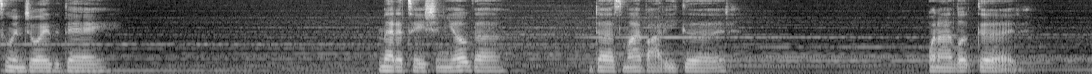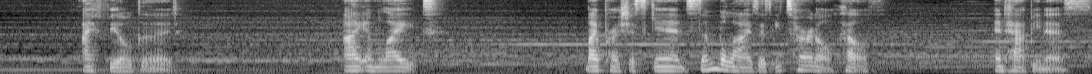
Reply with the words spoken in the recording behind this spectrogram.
to enjoy the day. Meditation yoga does my body good. When I look good, I feel good. I am light. My precious skin symbolizes eternal health and happiness.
